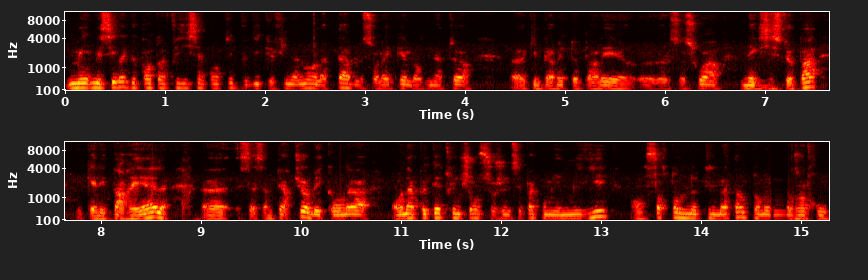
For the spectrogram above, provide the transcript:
mais, mais c'est vrai que quand un physicien quantique vous dit que finalement la table sur laquelle l'ordinateur qui me permet de te parler euh, euh, ce soir n'existe pas et qu'elle n'est pas réelle, ça, ça me perturbe et qu'on a, on a peut-être une chance sur je ne sais pas combien de milliers, en sortant de notre lit le matin, de tomber dans un trou.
